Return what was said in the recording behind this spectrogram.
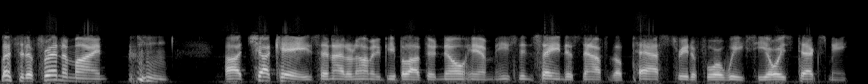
Listen, a friend of mine, uh, Chuck Hayes, and I don't know how many people out there know him. He's been saying this now for the past three to four weeks. He always texts me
